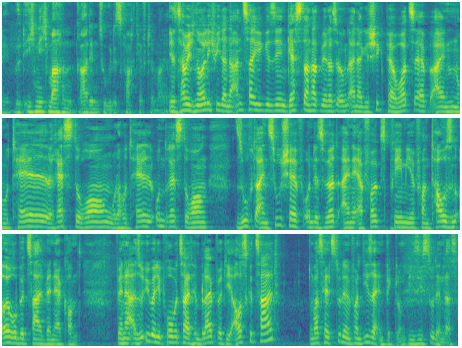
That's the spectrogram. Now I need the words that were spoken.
nee, würde ich nicht machen, gerade im Zuge des Fachkräftemangels. Jetzt habe ich neulich wieder eine Anzeige gesehen. Gestern hat mir das irgendeiner geschickt per WhatsApp. Ein Hotel, Restaurant oder Hotel und Restaurant sucht einen Zuschef und es wird eine Erfolgsprämie von 1000 Euro bezahlt, wenn er kommt. Wenn er also über die Probezeit hin bleibt, wird die ausgezahlt. Was hältst du denn von dieser Entwicklung? Wie siehst du denn das?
